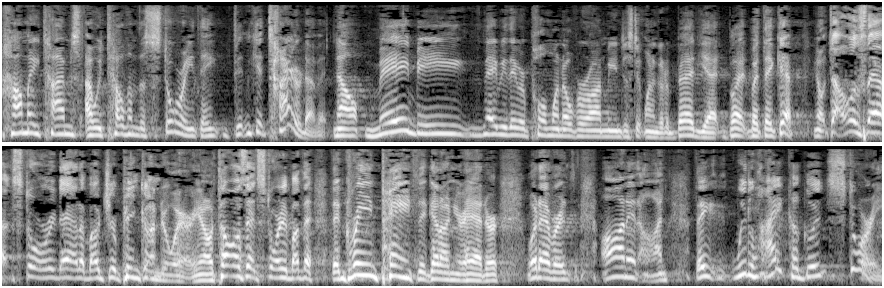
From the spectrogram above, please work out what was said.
how many times I would tell them the story, they didn't get tired of it. Now, maybe, maybe they were pulling one over on me and just didn't want to go to bed yet, but, but they kept, you know, tell us that story, Dad, about your pink underwear. You know, tell us that story about the, the green paint that got on your head or whatever. It's On and on. They, we like a good story.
